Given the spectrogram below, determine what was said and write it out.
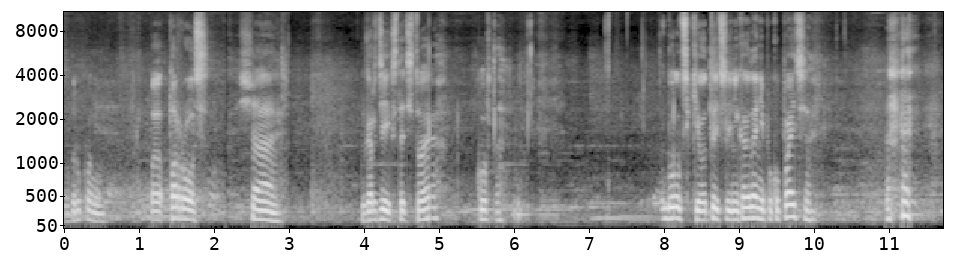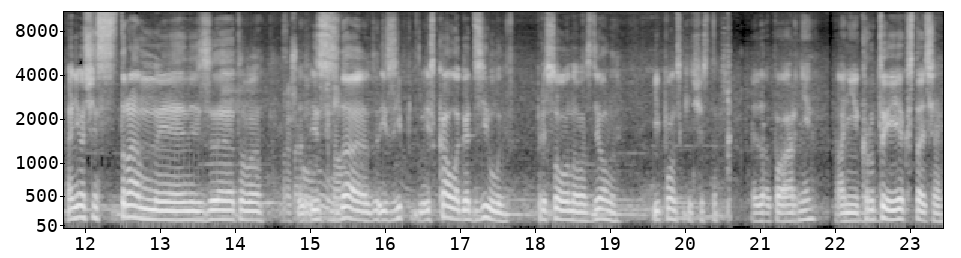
Вдруг он порос. Ща. Гордей, кстати, твоя кофта. Болтики вот эти никогда не покупайте. Они очень странные из этого... Из, да, из, из кала Годзиллы прессованного сделаны. Японские чисто. Это парни. Они крутые, кстати.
